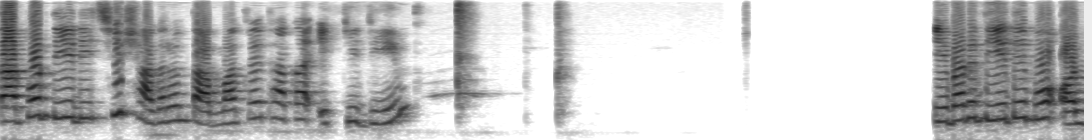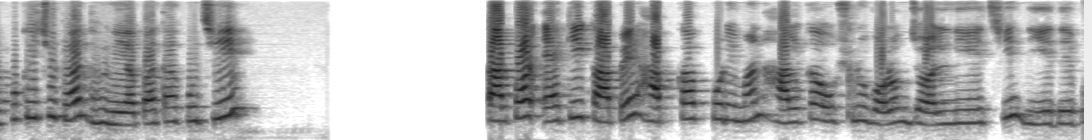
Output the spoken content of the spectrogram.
তারপর দিয়ে দিচ্ছি সাধারণ তাপমাত্রায় থাকা একটি ডিম। এবারে দিয়ে দেব অল্প কিছুটা ধনিয়া পাতা কুচি। তারপর একই কাপের হাফ কাপ পরিমাণ হালকা উষ্ণ গরম জল নিয়েছি, দিয়ে দেব।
